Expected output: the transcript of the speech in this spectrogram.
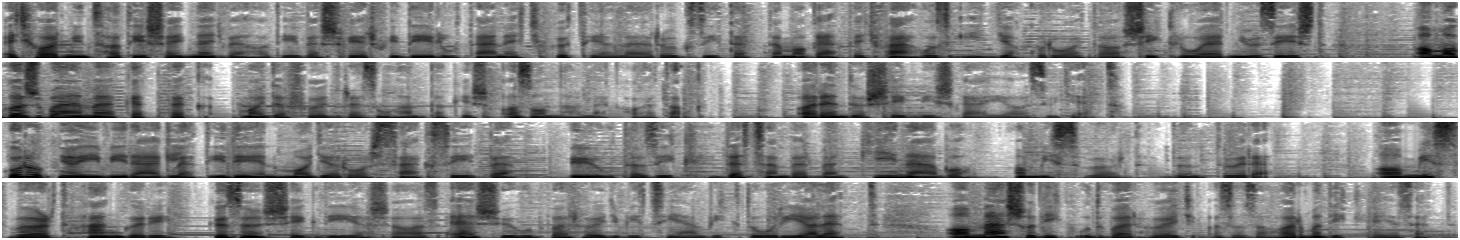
Egy 36 és egy 46 éves férfi délután egy kötéllel rögzítette magát egy fához, így gyakorolta a siklóernyőzést. A magasba emelkedtek, majd a földre zuhantak és azonnal meghaltak. A rendőrség vizsgálja az ügyet. Koroknyai virág lett idén Magyarország szépe. Ő utazik decemberben Kínába a Miss World döntőre. A Miss World Hungary közönségdíjasa az első udvarhölgy Vicián Viktória lett, a második udvarhölgy, azaz a harmadik helyezett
